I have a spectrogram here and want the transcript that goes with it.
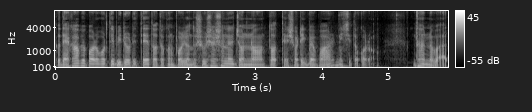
তো দেখা হবে পরবর্তী ভিডিওটিতে। ততক্ষণ পর্যন্ত সুশাসনের জন্য তথ্যের সঠিক ব্যবহার নিশ্চিত করো। ধন্যবাদ।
